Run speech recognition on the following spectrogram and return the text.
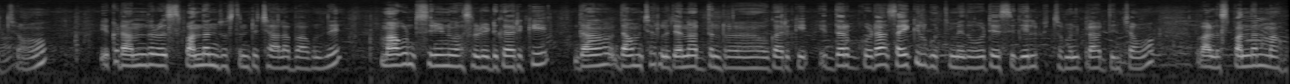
వచ్చాము. ఇక్కడ అందరూ స్పందన చూస్తుంటే చాలా బాగుంది. మాగుంట శ్రీనివాసరెడ్డి గారికి దా దామచర్ల జనార్దన్ రావు గారికి ఇద్దరికి కూడా సైకిల్ గుర్తు మీద ఓటేసి గెలిపించమని ప్రార్థించాము. వాళ్ళ స్పందన మాకు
